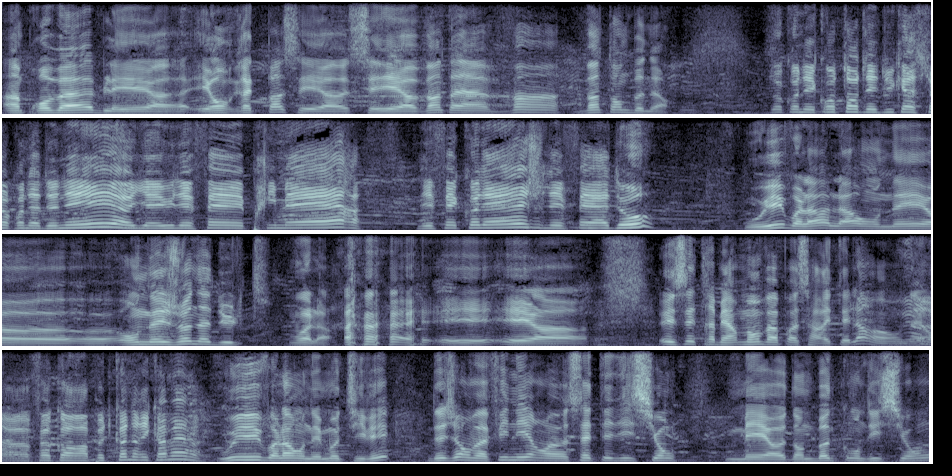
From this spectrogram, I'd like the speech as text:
improbables et, on regrette pas, c'est euh, c'est, euh, 20, à- 20, 20 ans de bonheur. Donc on est content de l'éducation qu'on a donnée. Euh, Il y a eu l'effet primaire, l'effet collège, l'effet ado. Oui, voilà, là on est, euh, on est jeune adulte, voilà. et et, euh, et c'est très bien, mais on va pas s'arrêter là. hein, on est- On fait encore un peu de conneries quand même. oui, voilà, on est motivé. Déjà, on va finir euh, cette édition, mais dans de bonnes conditions.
